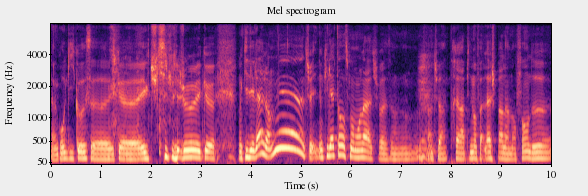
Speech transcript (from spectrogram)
t'es un gros geekos euh, et, que, et que tu kiffes les jeux et que donc il est là genre tu vois, donc il attend ce moment-là tu vois enfin tu vois très rapidement enfin là je parle d'un enfant de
